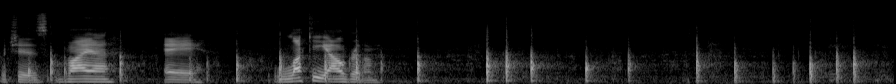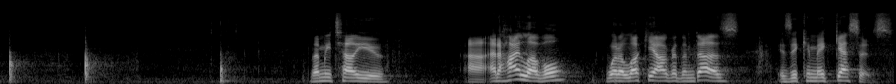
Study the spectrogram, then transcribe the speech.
which is via a lucky algorithm. Let me tell you, uh, at a high level, what a lucky algorithm does is it can make guesses.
